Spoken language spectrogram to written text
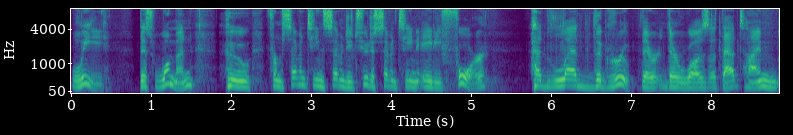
Lee, this woman who from 1772 to 1784 had led the group. There, there was at that time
